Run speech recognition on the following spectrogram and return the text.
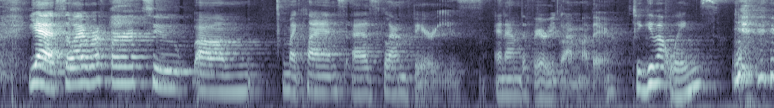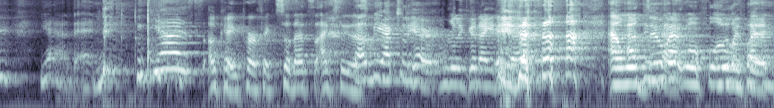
yeah, so I refer to um, my clients as glam fairies and I'm the fairy glam mother. Do you give out wings? yeah, the end. yes. Okay, perfect. So that's actually that's... that'd be actually a really good idea. and we'll do, do it. We'll flow with buttons,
